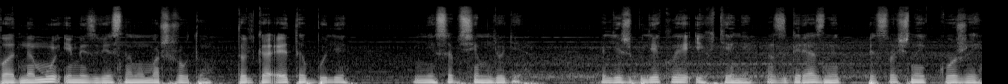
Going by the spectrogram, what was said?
по одному им известному маршруту. Только это были не совсем люди. Лишь блеклые их тени с грязной песочной кожей,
